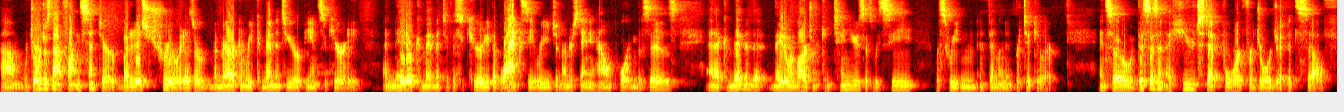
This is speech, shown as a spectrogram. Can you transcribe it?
um, Georgia's not front and center, but it is true. It is an American recommitment to European security, a NATO commitment to the security of the Black Sea region, understanding how important this is, and a commitment that NATO enlargement continues as we see with Sweden and Finland in particular. And so this isn't a huge step forward for Georgia itself.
